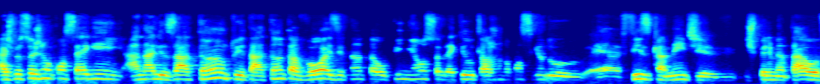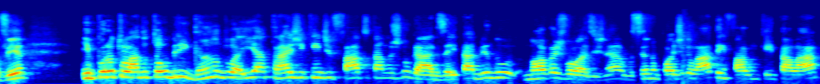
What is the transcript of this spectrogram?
as pessoas não conseguem analisar tanto e dar tanta voz e tanta opinião sobre aquilo que elas não estão conseguindo é, fisicamente experimentar ou ver. E, por outro lado, estou obrigando a ir atrás de quem de fato está nos lugares. Aí está abrindo novas vozes. Né? Você não pode ir lá, tem que falar com quem está lá,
